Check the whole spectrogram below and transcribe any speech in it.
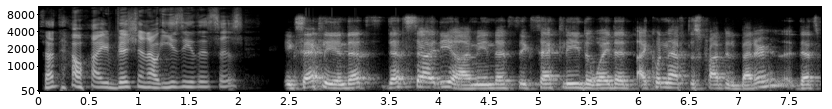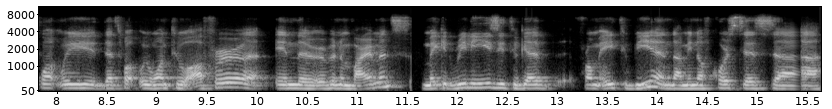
Is that how I envision how easy this is? Exactly, and that's that's the idea. I mean, that's exactly the way that I couldn't have described it better. That's what we that's what we want to offer in the urban environments. Make it really easy to get from A to B, and I mean, of course, there's uh,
